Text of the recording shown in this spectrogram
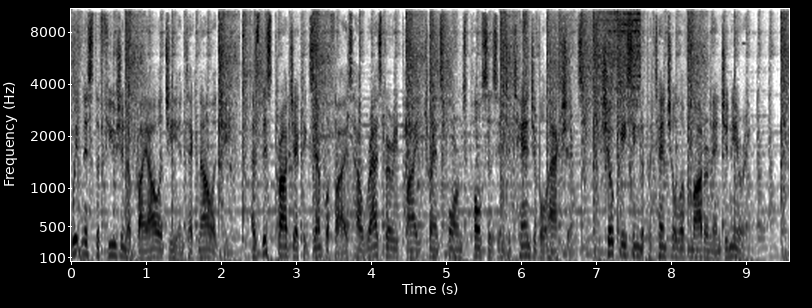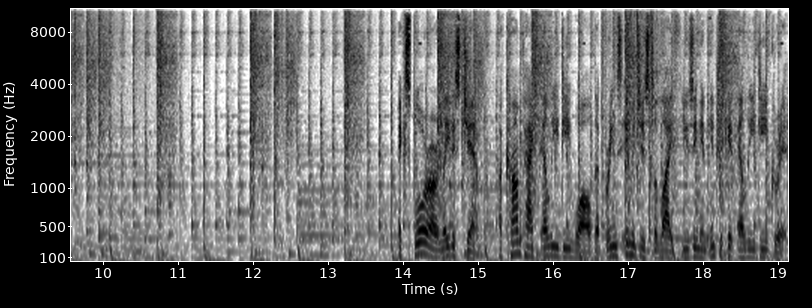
Witness the fusion of biology and technology, as this project exemplifies how Raspberry Pi transforms pulses into tangible actions, showcasing the potential of modern engineering. Explore our latest gem, a compact LED wall that brings images to life using an intricate LED grid.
